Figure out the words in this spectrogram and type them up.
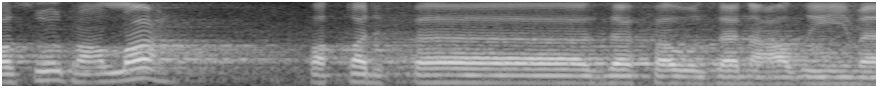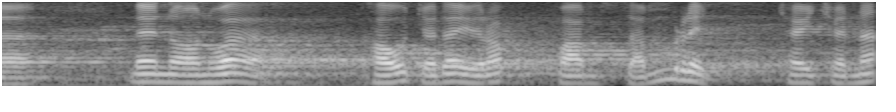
รอซูลของ Allah فقد فاز فوزا عظيما แน่นอนว่าเขาจะได้รับความสำเร็จชัยชนะ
